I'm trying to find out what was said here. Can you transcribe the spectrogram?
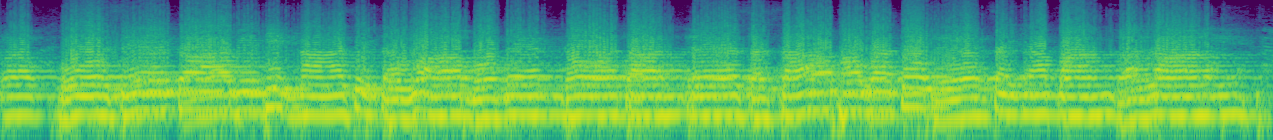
กัปโพเสกาวิธินาสิตวาโมเนนโทตันเตสสาภวตุเตสยมังคลานิ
